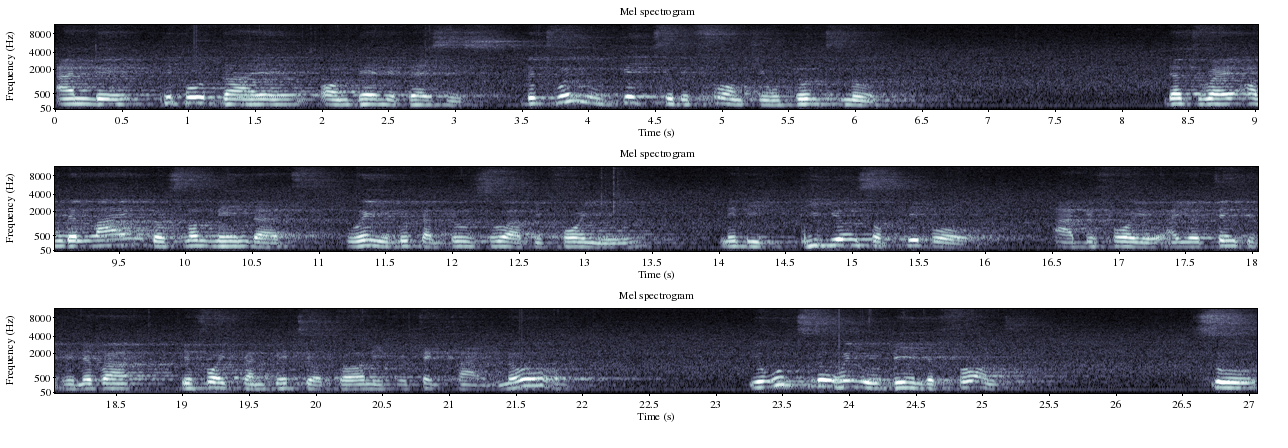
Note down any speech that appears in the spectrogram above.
And uh, people die on daily basis. But when you get to the front, you don't know. That we're on the line does not mean that when you look at those who are before you, maybe billions of people are before you, and you think if you never, before it can get your turn, it will take time. No. You won't know when you'll be in the front. So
